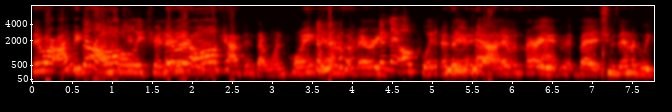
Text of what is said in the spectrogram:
they were. I think the they were all trinity. they were all captains at one point. It was a very Then they all quit at the same time. yeah, it was very. Yeah. But she was in the Glee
